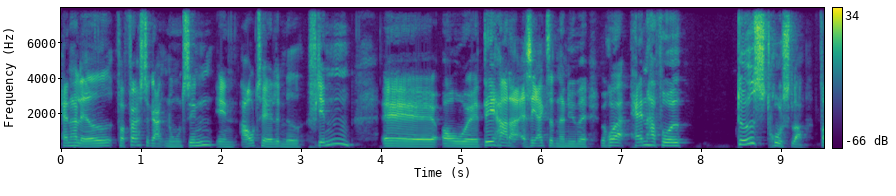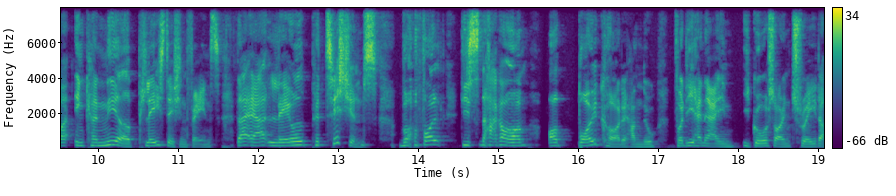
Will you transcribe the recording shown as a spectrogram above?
Han har lavet for første gang nogensinde en aftale med fjenden, øh, og øh, det har der, altså jeg har ikke taget den her nye med, men prøv at, han har fået dødstrusler fra inkarnerede PlayStation-fans. Der er lavet petitions, hvor folk de snakker om at boykotte ham nu, fordi han er en i gåsøjne trader.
